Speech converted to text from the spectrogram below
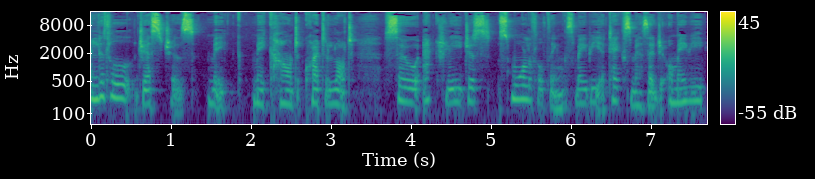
and little gestures make may count quite a lot. So actually just small little things, maybe a text message or maybe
